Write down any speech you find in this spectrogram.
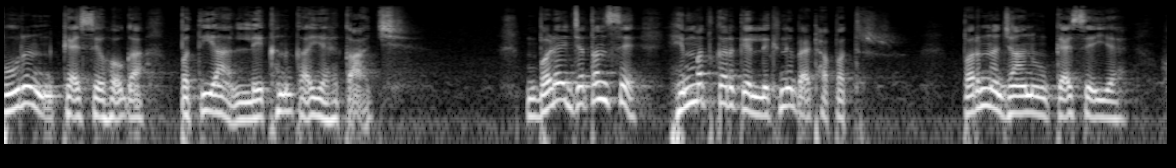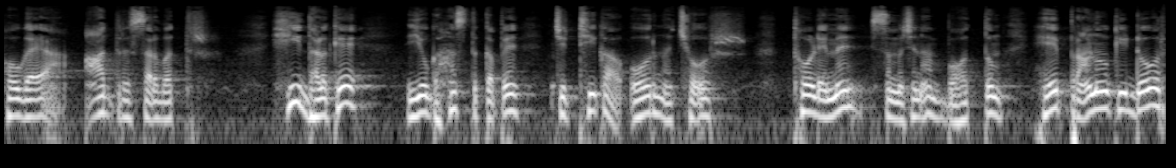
पूरन कैसे होगा? पतिया लेखन का यह काज। बड़े जतन से हिम्मत करके लिखने बैठा पत्र। पर न जानू कैसे यह हो गया आद्र सर्वत्र। ही धड़के युग हस्त कपे, चिट्ठी का और न छोर। थोड़े में समझना बहुत तुम, हे प्राणों की डोर।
